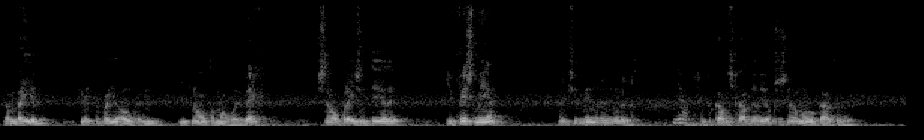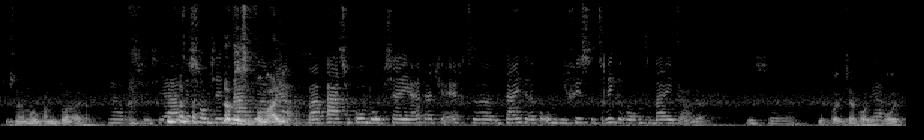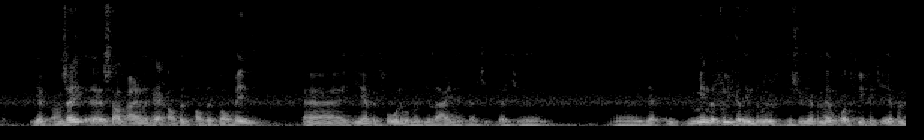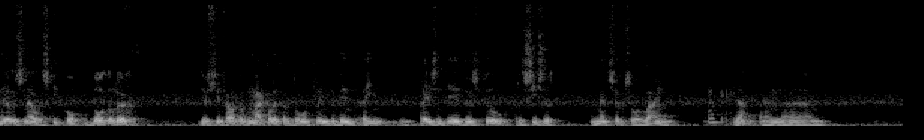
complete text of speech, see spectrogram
dan ben je knippen van je ogen en je knalt hem alweer weg. Snel presenteren, je vist meer en ik zit minder in de lucht. Ja. Als je op vakantie gaat, wil je ook zo snel mogelijk uit de lucht. Zo snel mogelijk aan die plaaien. Ja, precies. Ja, het is soms dat is het voor mij. Ja, maar een paar seconden op zee, hè, dat je echt uh, de tijd hebt om die vis te triggeren om te bijten. Ja. Dus, uh, je, ik zeg al, je gooit je hebt aan zee uh, staat eigenlijk hè, altijd, altijd wel wind. Je hebt het voordeel met die lijnen dat je, dat je, je hebt minder vlieger in de lucht. Dus je hebt een heel kort vliegertje, je hebt een hele snelle schietkop door de lucht. Dus je gaat ook makkelijker door flinke wind heen. Presenteert dus veel preciezer met zulke soort lijnen. Okay. Ja, en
